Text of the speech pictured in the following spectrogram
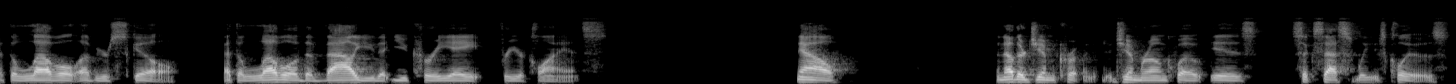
at the level of your skill at the level of the value that you create for your clients. Now, another Jim Jim Rohn quote is success leaves clues.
